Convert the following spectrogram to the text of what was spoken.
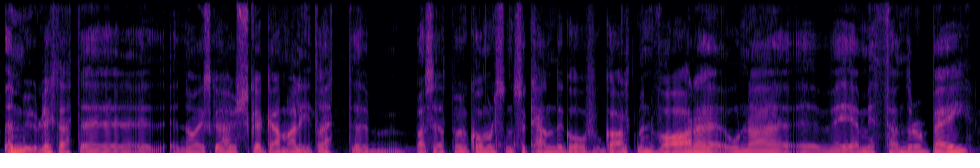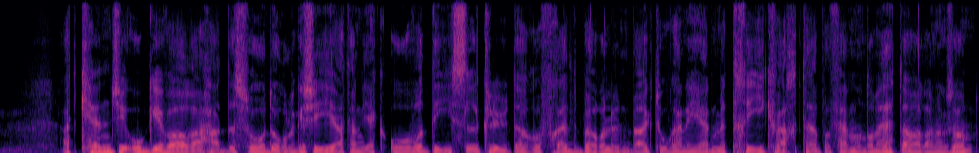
det er mulig at eh, når jeg skal huske gammel idrett eh, basert på hukommelsen, så kan det gå galt. Men var det under eh, VM i Thunder Bay at Kenji Ogivara hadde så dårlige ski at han gikk over dieselkluter, og Fred Børre Lundberg tok han igjen med tre kvarter på 500 meter, eller noe sånt?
